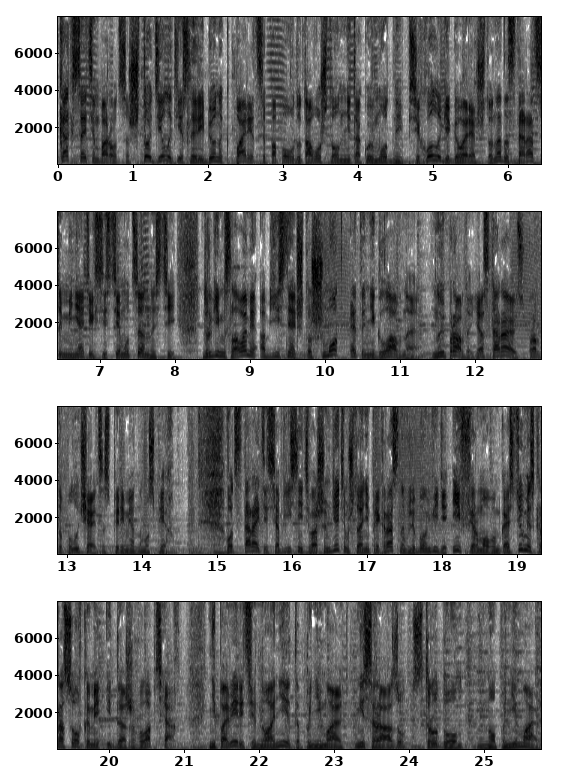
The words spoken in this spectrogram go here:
Как с этим бороться? Что делать, если ребенок парится по поводу того, что он не такой модный? Психологи говорят, что надо стараться менять их систему ценностей. Другими словами, объяснять, что шмот — это не главное. Ну и правда, я стараюсь, правда получается с переменным успехом. Вот старайтесь объяснить вашим детям, что они прекрасны в любом виде, и в фирмовом костюме с кроссовками, и даже в лаптях. Не поверите, но они это понимают. Не сразу, с трудом, но понимают.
